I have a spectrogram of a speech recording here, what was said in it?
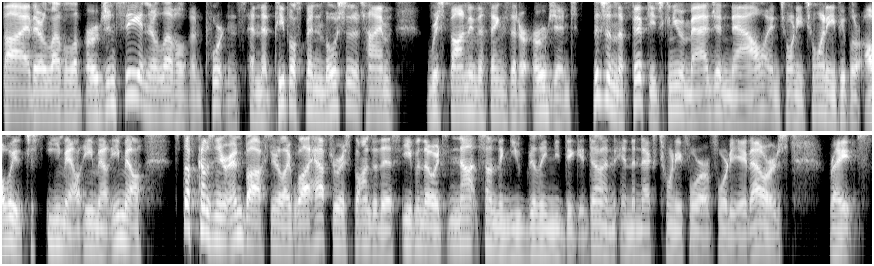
by their level of urgency and their level of importance, and that people spend most of the time responding to things that are urgent. This is in the 50s. Can you imagine now in 2020, people are always just email, email, email. Stuff comes in your inbox, and you're like, well, I have to respond to this, even though it's not something you really need to get done in the next 24 or 48 hours, right?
